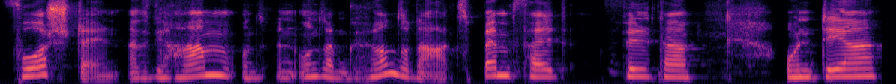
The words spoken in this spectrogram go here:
vorstellen. Also wir haben uns in unserem Gehirn so eine Art Spamfilter und der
